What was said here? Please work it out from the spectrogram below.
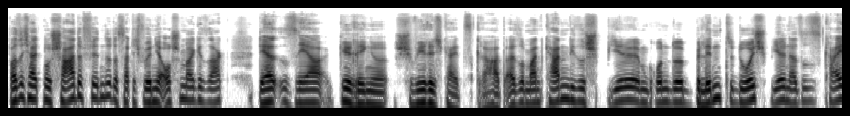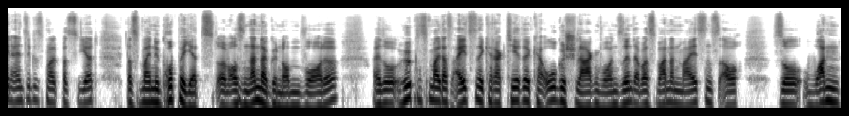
Was ich halt nur schade finde, das hatte ich vorhin ja auch schon mal gesagt, der sehr geringe Schwierigkeitsgrad. Also man kann dieses Spiel im Grunde blind durchspielen. Also es ist kein einziges Mal passiert, dass meine Gruppe jetzt ähm, auseinandergenommen wurde. Also höchstens mal, dass einzelne Charaktere K.O. geschlagen worden sind, aber es waren dann meistens auch so One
